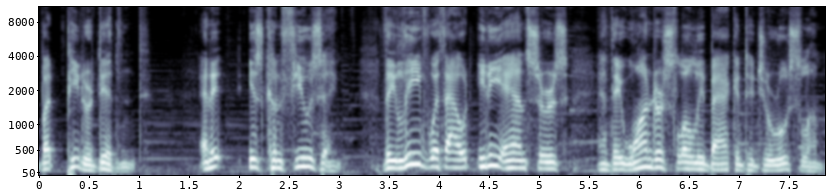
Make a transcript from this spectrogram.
But Peter didn't. And it is confusing. They leave without any answers and they wander slowly back into Jerusalem.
